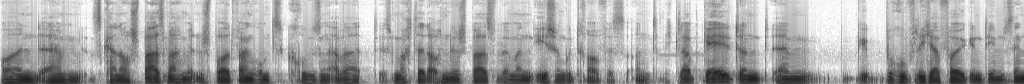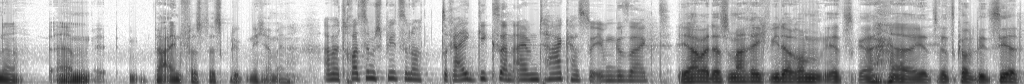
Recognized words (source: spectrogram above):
Und ähm, es kann auch Spaß machen, mit einem Sportwagen rumzucruisen, aber es macht halt auch nur Spaß, wenn man eh schon gut drauf ist. Und ich glaube, Geld und ähm, beruflicher Erfolg in dem Sinne ähm, beeinflusst das Glück nicht am Ende. Aber trotzdem spielst du noch drei Gigs an einem Tag, hast du eben gesagt. Ja, aber das mache ich wiederum, jetzt, jetzt wird's kompliziert.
